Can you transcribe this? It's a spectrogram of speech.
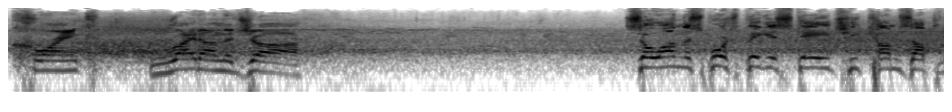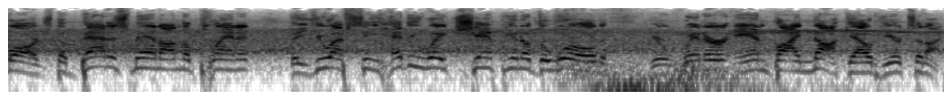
Crank right on the jaw. So on the sport's biggest stage, he comes up large. The baddest man on the planet, the UFC heavyweight champion of the world, your winner and by knockout here tonight.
